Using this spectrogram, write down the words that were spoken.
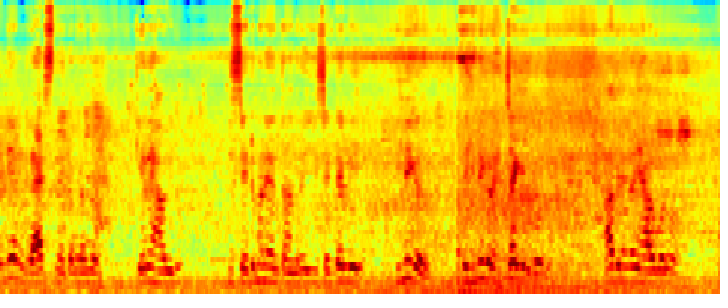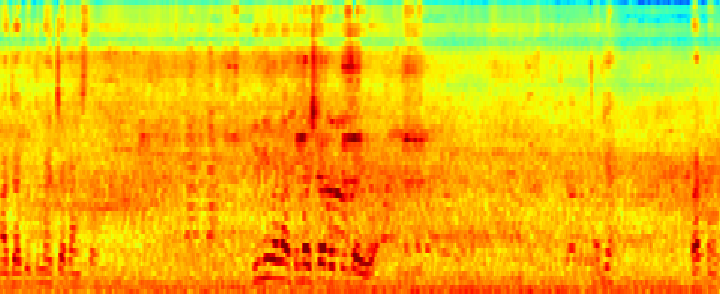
ಇಂಡಿಯನ್ ರ್ಯಾಟ್ ಸ್ನೇಕ್ ಅಂದರೆ ಒಂದು ಕೆರೆ ಹಾವಿದು ಈ ಸೆಡ್ ಮನೆ ಅಂತ ಅಂದರೆ ಈ ಸೆಡ್ಡಲ್ಲಿ ಇಲಿಗಳು, ಮತ್ತು ಇಲಿಗಳು ಹೆಚ್ಚಾಗಿರ್ಬೋದು. ಆದ್ದರಿಂದ ಈ ಹಾವುಗಳು ಆ ಜಾಗ ತುಂಬ ಹೆಚ್ಚಾಗಿ ಕಾಣಿಸ್ತವೆ ಇಲಿಗಳನ್ನ ತುಂಬ ಇಷ್ಟಪಟ್ಟು ತಿಂತಾಯಿವೆ ಓಕೆ ಪ್ಯಾಕ್ ಮಾಡಿ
